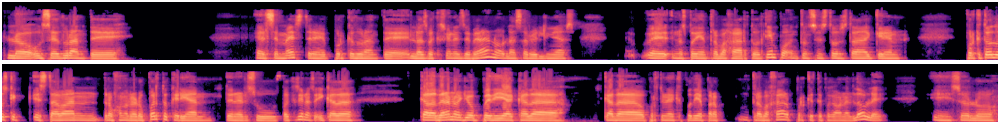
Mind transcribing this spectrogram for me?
lo usé durante el semestre, porque durante las vacaciones de verano las aerolíneas eh, nos podían trabajar todo el tiempo, entonces todos estaban, querían, porque todos los que estaban trabajando en el aeropuerto querían tener sus vacaciones. Y cada, cada verano yo pedía cada, cada oportunidad que podía para trabajar porque te pagaban el doble. Y solo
